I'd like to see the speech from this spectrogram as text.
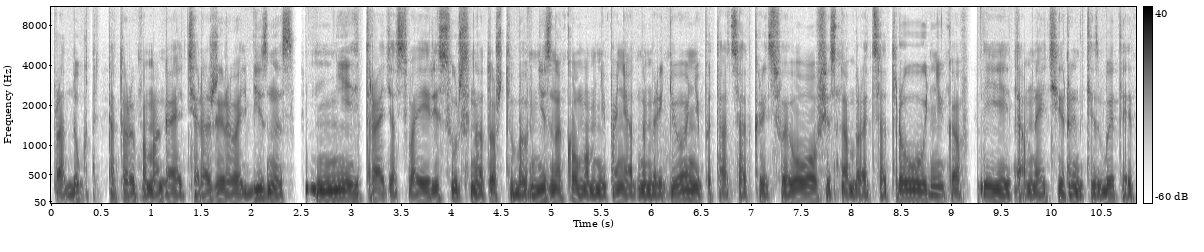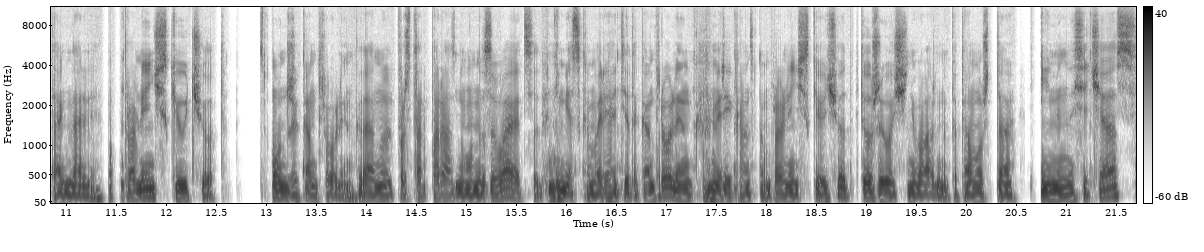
продукт, который помогает тиражировать бизнес, не тратя свои ресурсы на то, чтобы в незнакомом, непонятном регионе пытаться открыть свой офис, набрать сотрудников и там найти рынки сбыта и так далее. Управленческий учет он же контролинг. Да? Ну, просто по-разному называется. В немецком варианте это контролинг, в американском управленческий учет. Тоже очень важно, потому что именно сейчас,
